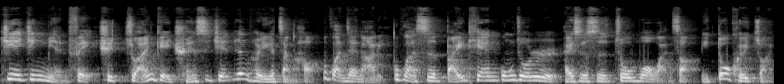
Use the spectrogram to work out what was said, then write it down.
接近免费去转给全世界任何一个账号，不管在哪里，不管是白天工作日还是是周末晚上，你都可以转。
